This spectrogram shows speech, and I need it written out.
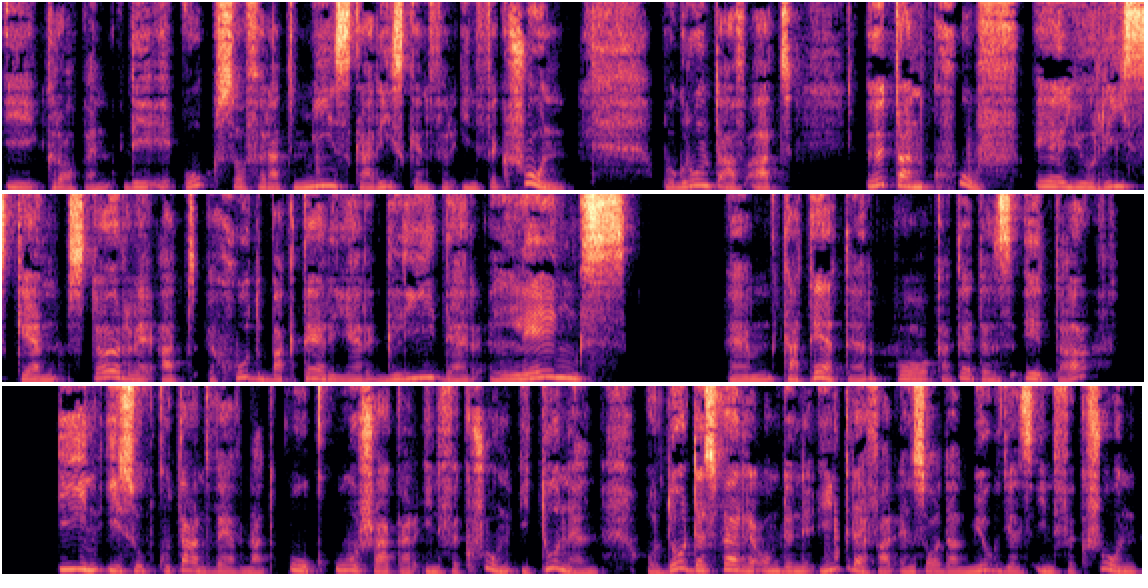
i kroppen, det är också för att minska risken för infektion. På grund av att utan kuff är ju risken större att hudbakterier glider längs ehm, kateter på kateterns yta in i subkutant vävnad och orsakar infektion i tunneln. Och då dessvärre om det inträffar en sådan mjukdelsinfektion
